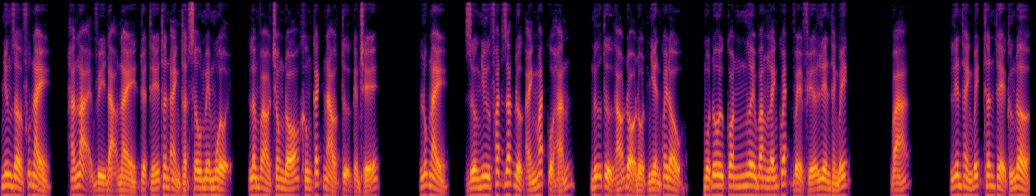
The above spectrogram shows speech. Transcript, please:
Nhưng giờ phút này, hắn lại vì đạo này tuyệt thế thân ảnh thật sâu mê muội, lâm vào trong đó không cách nào tự kiềm chế. Lúc này dường như phát giác được ánh mắt của hắn nữ tử áo đỏ đột nhiên quay đầu một đôi con ngươi băng lánh quét về phía liên thành bích. Bá! Liên thành bích thân thể cứng đờ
